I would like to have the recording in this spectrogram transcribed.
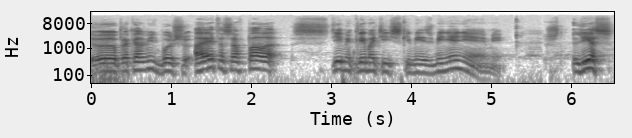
э, прокормить больше. А это совпало с теми климатическими изменениями. Лес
